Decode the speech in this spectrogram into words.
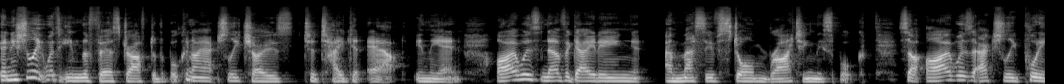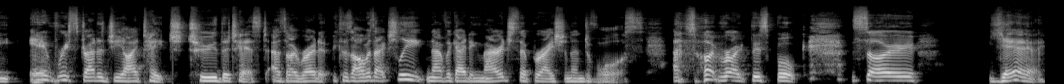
initially it was in the first draft of the book and I actually chose to take it out in the end. I was navigating a massive storm writing this book. So I was actually putting every strategy I teach to the test as I wrote it because I was actually navigating marriage, separation and divorce as I wrote this book. So yeah,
